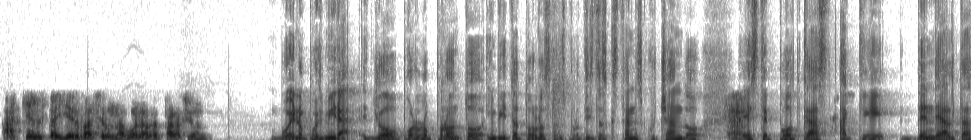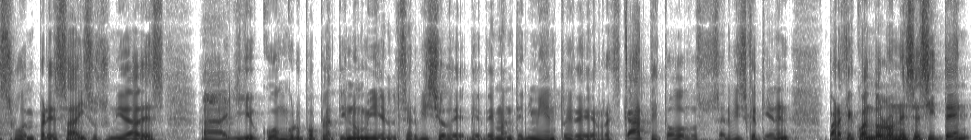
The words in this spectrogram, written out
a que el taller va a ser una buena reparación. Bueno, pues mira, yo por lo pronto invito a todos los transportistas que están escuchando este podcast a que den de alta su empresa y sus unidades allí con Grupo Platinum y el servicio de, de, mantenimiento y de rescate y todos los servicios que tienen, para que cuando lo necesiten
